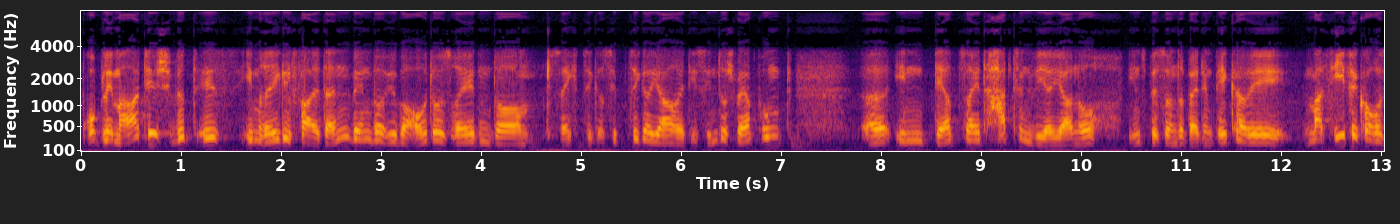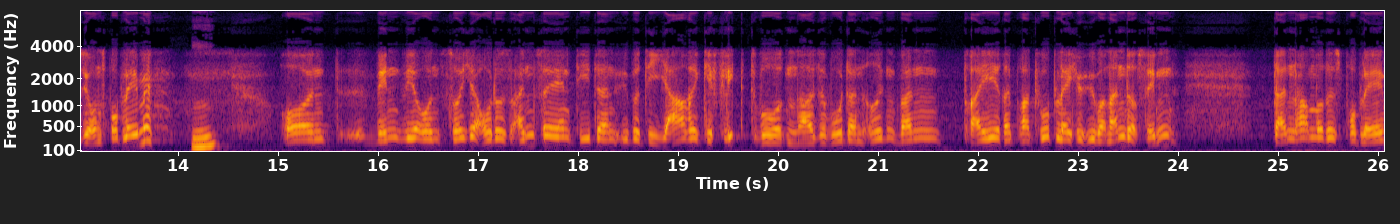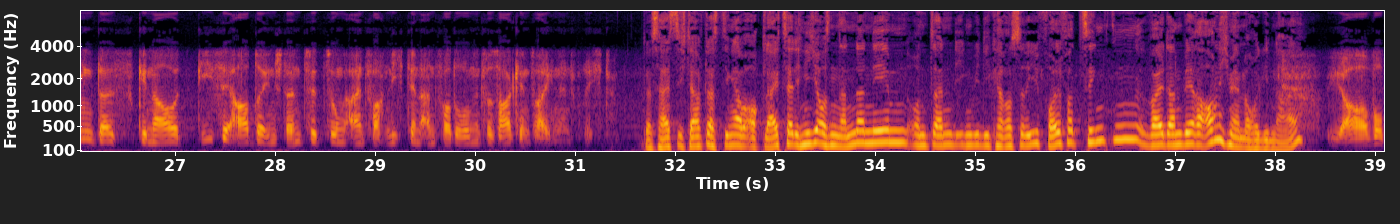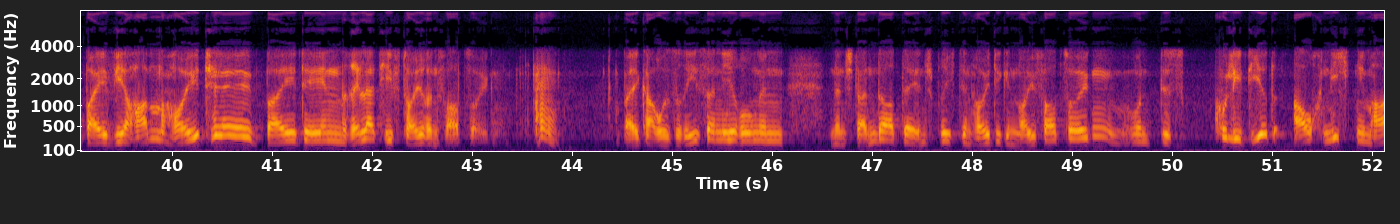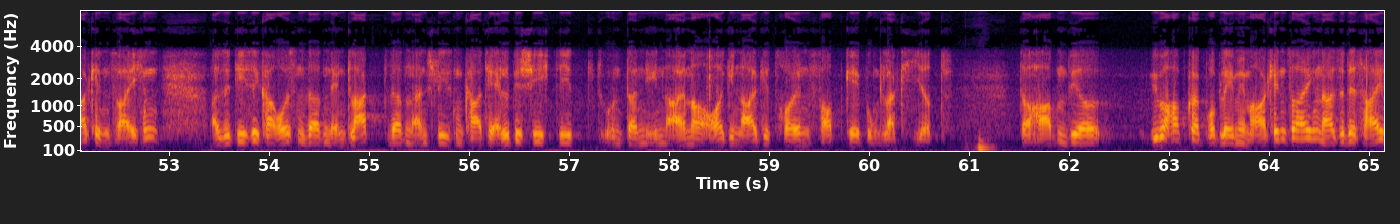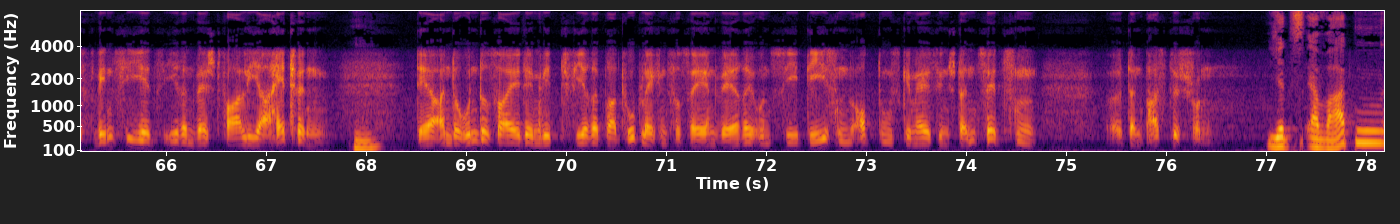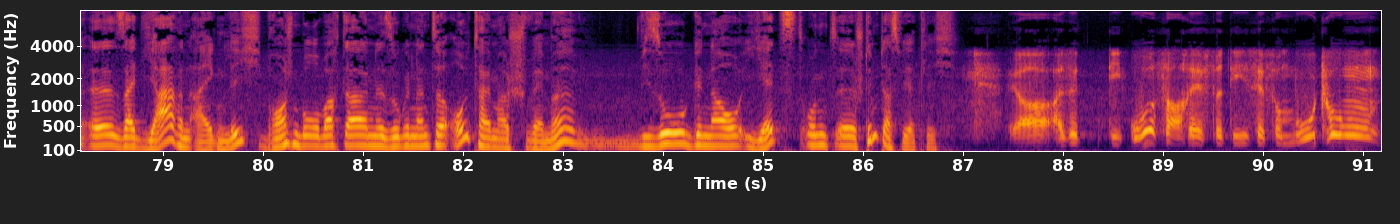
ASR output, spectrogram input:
Problematisch wird es im Regelfall dann, wenn wir über Autos reden der 60er, 70er Jahre, die sind der Schwerpunkt. Äh, in der Zeit hatten wir ja noch, insbesondere bei den Pkw, massive Korrosionsprobleme. Mhm. Und wenn wir uns solche Autos ansehen, die dann über die Jahre geflickt wurden, also wo dann irgendwann drei Reparaturbleche übereinander sind, dann haben wir das Problem, dass genau diese Art der Instandsetzung einfach nicht den Anforderungen für Sargkennzeichen entspricht. Das heißt, ich darf das Ding aber auch gleichzeitig nicht auseinandernehmen und dann irgendwie die Karosserie voll verzinken, weil dann wäre auch nicht mehr im Original? Ja, wobei wir haben heute bei den relativ teuren Fahrzeugen bei Karosseriesanierungen einen Standard, der entspricht den heutigen Neufahrzeugen und das kollidiert auch nicht mit dem H-Kennzeichen. Also diese Karossen werden entlackt, werden anschließend KTL beschichtet und dann in einer originalgetreuen Farbgebung lackiert. Da haben wir überhaupt kein Problem im H-Kennzeichen. Also das heißt, wenn Sie jetzt Ihren Westfalia hätten, mhm der an der Unterseite mit vier Reparaturblechen versehen wäre und Sie diesen ordnungsgemäß instand setzen, äh, dann passt es schon. Jetzt erwarten äh, seit Jahren eigentlich Branchenbeobachter eine sogenannte Oldtimer-Schwemme. Wieso genau jetzt und äh, stimmt das wirklich? Ja, also die Ursache für diese Vermutung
